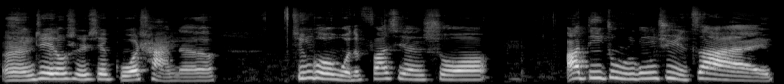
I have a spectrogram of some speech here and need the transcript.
嗯，这些都是一些国产的。经过我的发现，说阿迪注入工具在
